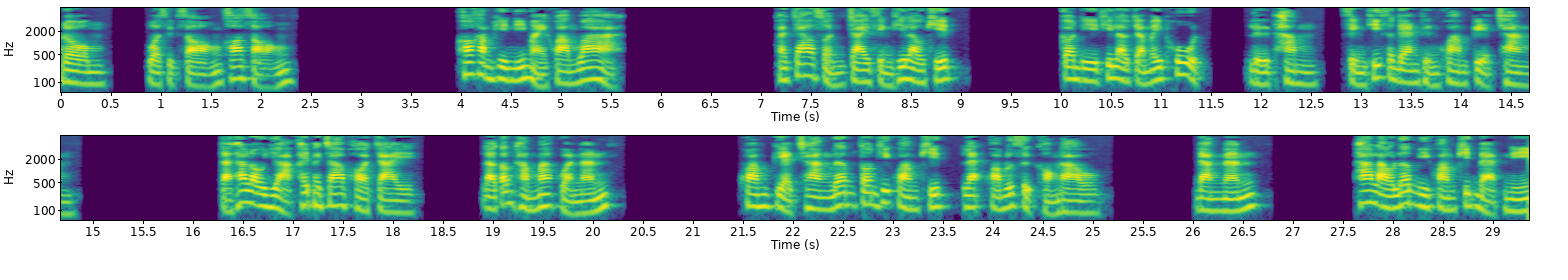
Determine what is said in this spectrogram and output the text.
โรมบท12 ข้อ 2 ข้อคำพีนี้หมายความว่า พระเจ้าสนใจสิ่งที่เราคิด ก็ดีที่เราจะไม่พูด หรือทำสิ่งที่แสดงถึงความเกลียดชัง แต่ถ้าเราอยากให้พระเจ้าพอใจ เราต้องทำมากกว่านั้น ความเกลียดชังเริ่มต้นที่ความคิดและความรู้สึกของเรา ดังนั้น ถ้าเราเริ่มมีความคิดแบบนี้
